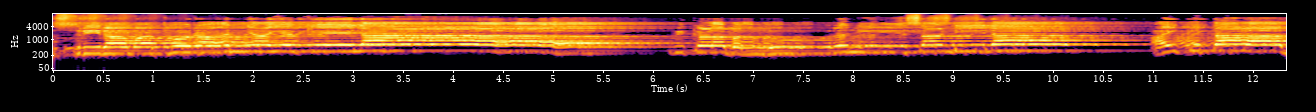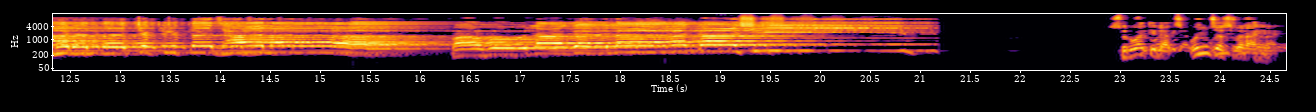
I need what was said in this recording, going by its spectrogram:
श्रीराम थोर अन्याय केला. विकळ बंधुरनी सांडिला. ऐकता भरत चकित झाला. पाहू लागला काशी सुरुवातीलाच उंच स्वर आहे.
